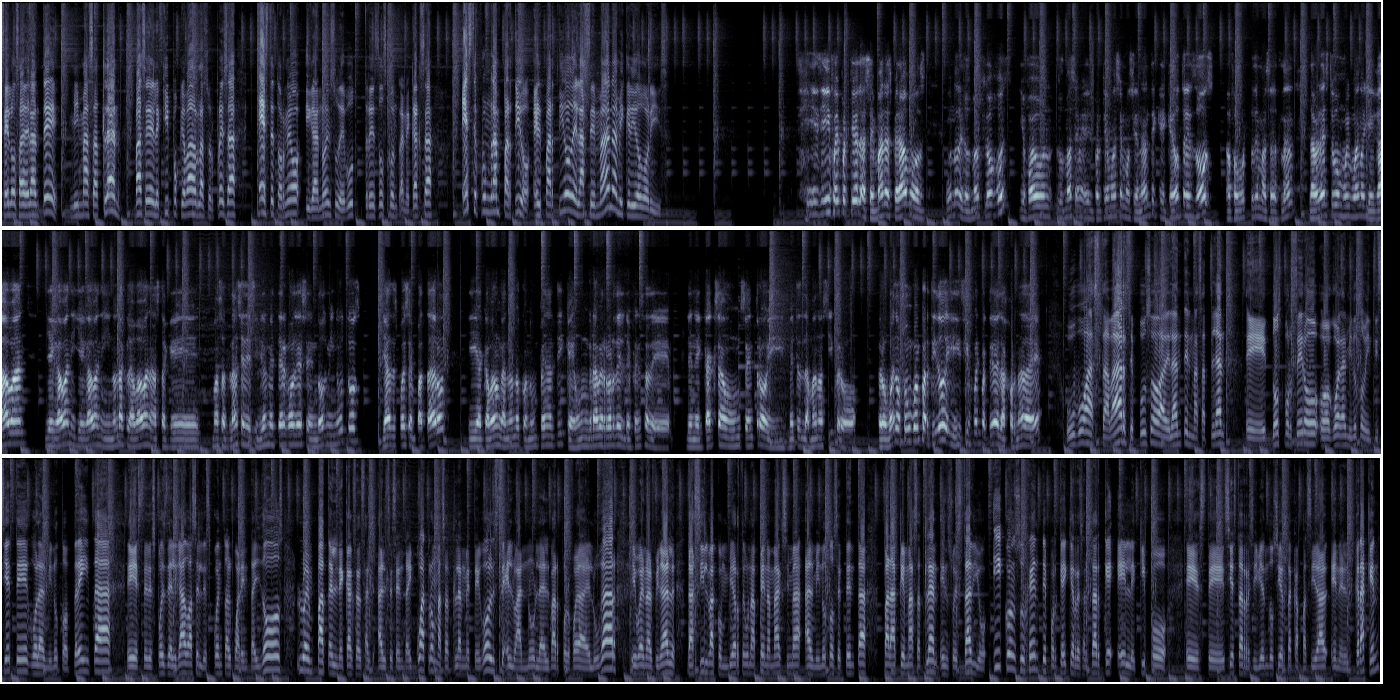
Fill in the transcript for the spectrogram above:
se los adelanté, mi Mazatlán va a ser el equipo que va a dar la sorpresa este torneo y ganó en su debut 3-2 contra Necaxa. Este fue un gran partido, el partido de la semana, mi querido Goris. Sí, sí, fue el partido de la semana, esperábamos uno de los más flojos y fue el partido más emocionante que quedó 3-2 a favor de Mazatlán. La verdad estuvo muy bueno, llegaban, llegaban y llegaban y no la clavaban hasta que Mazatlán se decidió en meter goles en dos minutos, ya después empataron y acabaron ganando con un penalti que un grave error del defensa de, de Necaxa, un centro y metes la mano así, pero, pero bueno, fue un buen partido y sí fue el partido de la jornada, ¿eh? Hubo hasta bar, se puso adelante el Mazatlán 2 eh, por 0 o gol al minuto 27, gol al minuto 30. Este, después Delgado hace el descuento al 42, lo empata el Necaxa al, 64, Mazatlán mete gol, se lo anula el bar por fuera del lugar y bueno, al final Da Silva convierte una pena máxima al minuto 70 para que Mazatlán en su estadio y con su gente, porque hay que resaltar que el equipo este, si está recibiendo cierta capacidad en el Kraken,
